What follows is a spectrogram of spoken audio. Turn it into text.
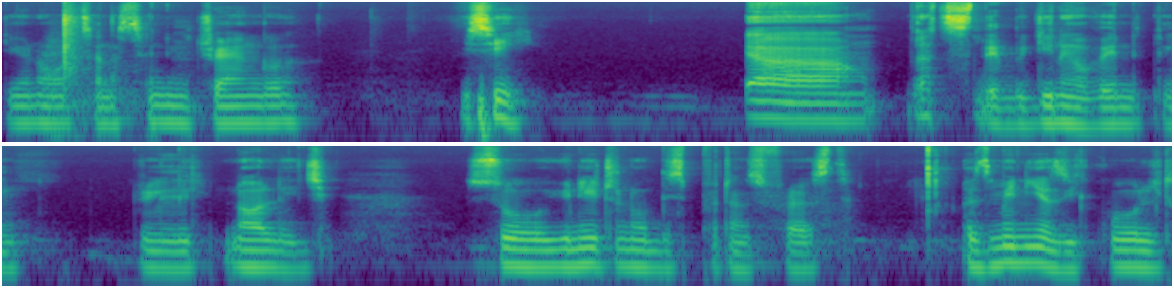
Do you know what's an ascending triangle? You see uh that's the beginning of anything really knowledge. So you need to know these patterns first. As many as you could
